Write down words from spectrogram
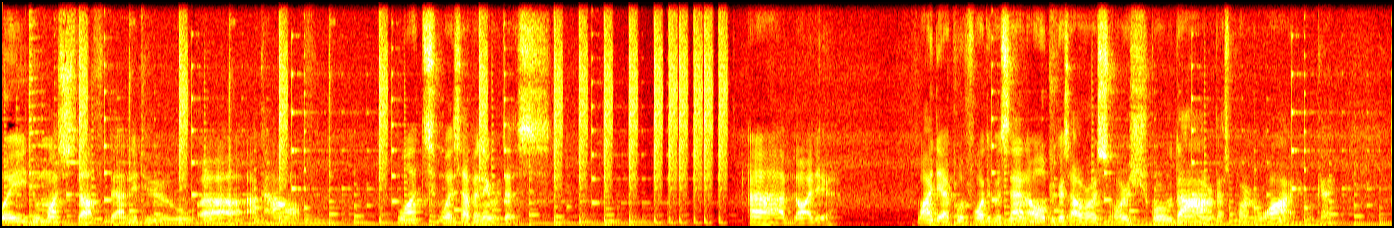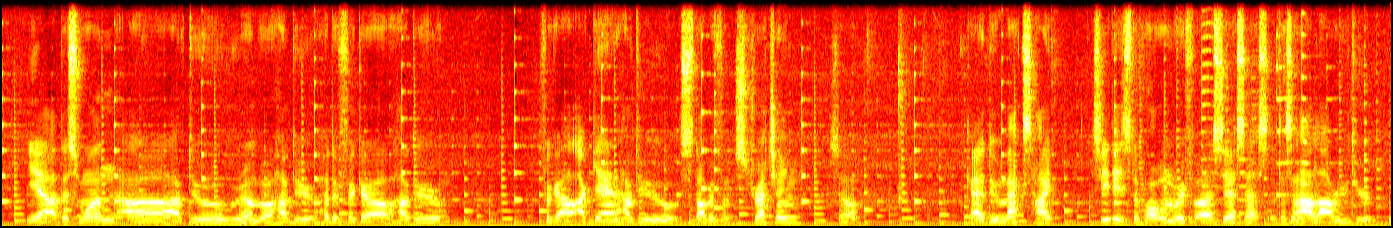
Way too much stuff that I need to uh, account of. What? Is happening with this? Ah, I have no idea. Why did I put 40%? Oh, because I was already scroll down. That's probably why. Okay. Yeah, this one uh, I have to remember how to how to figure out how to figure out again how to stop it from stretching. So can I do max height? See, this is the problem with uh, CSS. It doesn't allow you to.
